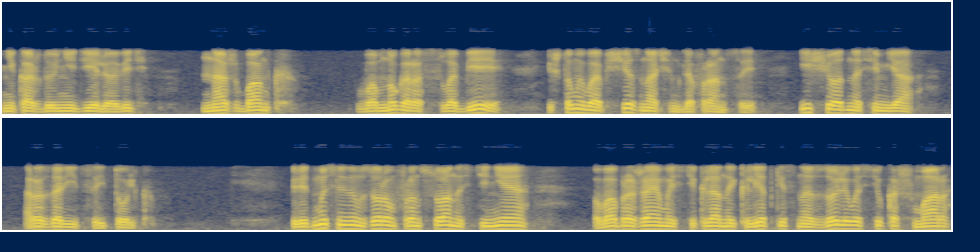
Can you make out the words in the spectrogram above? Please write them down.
не каждую неделю, а ведь наш банк во много раз слабее, и что мы вообще значим для Франции? Еще одна семья разорится и только. Перед мысленным взором Франсуа на стене воображаемой стеклянной клетки с назойливостью кошмара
